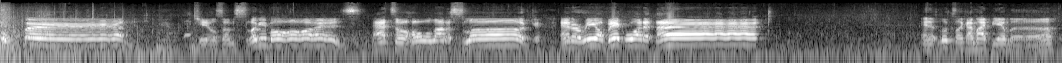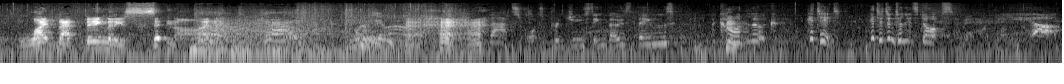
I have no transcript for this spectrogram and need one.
open! Kill some sluggy boys! That's a whole lot of slug! And a real big one at that! And it looks like I might be able to light that thing that he's sitting on. That's what's producing those things. I can't hmm. look. Hit it. Hit it until it stops. Yuck.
